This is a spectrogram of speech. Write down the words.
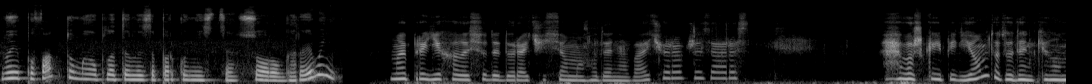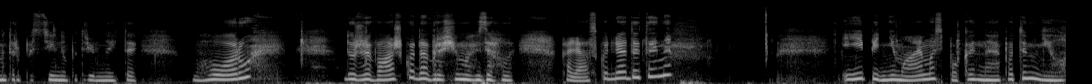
Ну і по факту ми оплатили за паркомісце 40 гривень. Ми приїхали сюди, до речі, 7 година вечора вже зараз. Важкий підйом, тут один кілометр постійно потрібно йти вгору. Дуже важко. Добре, що ми взяли коляску для дитини. І піднімаємось, поки не потемніло.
